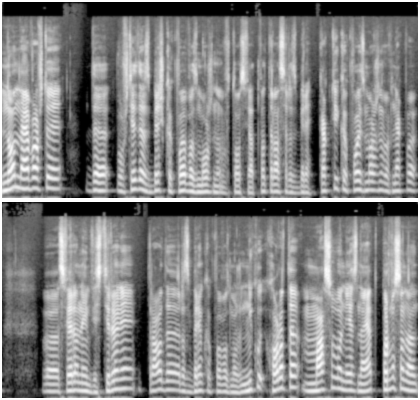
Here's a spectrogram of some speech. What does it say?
Но най-важното е да въобще да разбереш какво е възможно в този свят. Това трябва да се разбере. Както и какво е възможно в някаква сфера на инвестиране, трябва да разберем какво е възможно. Никой, хората масово не знаят. Първо са на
